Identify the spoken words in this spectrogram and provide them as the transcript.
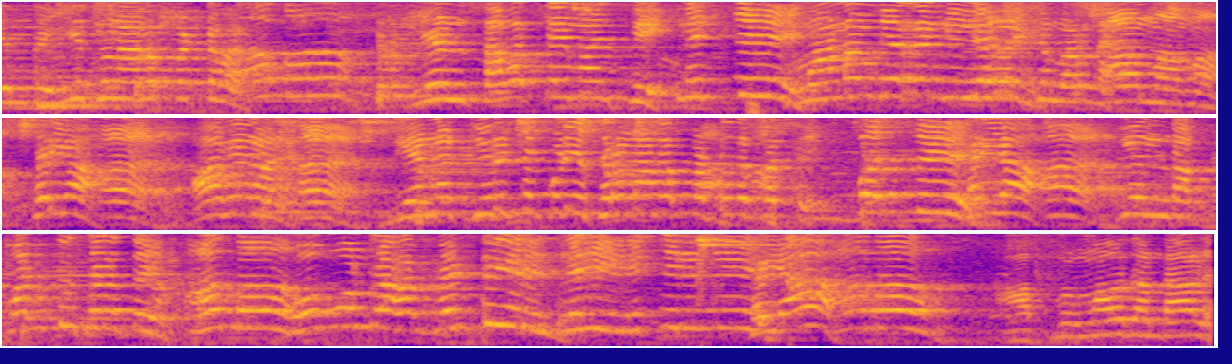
இந்த ஈசனாகப்பட்டவர் ஆமா என் தவத்தை நிச்சி மனம் இறங்கி வரைக்கும் வரல ஆமா ஆமா சரியா. ஆகையினால. எனக்கு இருக்கக்கூடிய சிரமாகப்பட்டதை பத்தி பத்து சரியா. இந்த பத்து சிரத்தையும் ஆமா ஒவ்வொன்றாக வெட்டி எறிந்து சரியா? ஆமா அப்புறமாவது அந்த ஆளு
